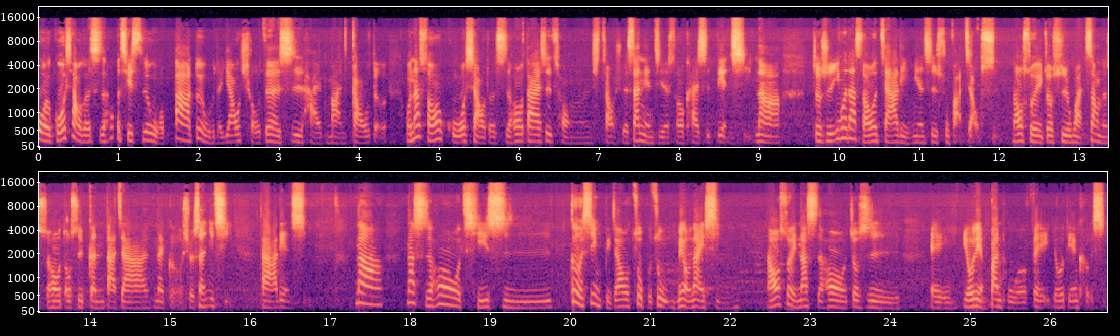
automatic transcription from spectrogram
我国小的时候，其实我爸对我的要求真的是还蛮高的。我那时候国小的时候，大概是从小学三年级的时候开始练习。那就是因为那时候家里面是书法教室，然后所以就是晚上的时候都是跟大家那个学生一起大家练习。那那时候其实个性比较坐不住，没有耐心，然后所以那时候就是。哎，有点半途而废，有点可惜。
